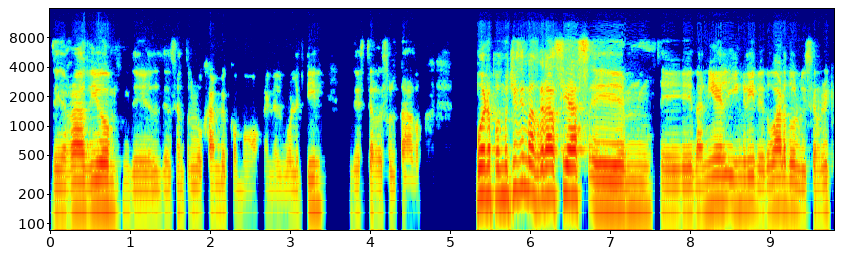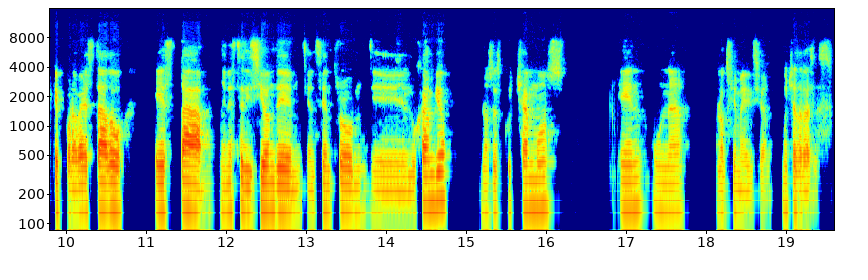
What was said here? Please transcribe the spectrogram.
de radio del, del Centro Lujambio como en el boletín de este resultado. Bueno, pues muchísimas gracias, em, eh, Daniel, Ingrid, Eduardo, Luis Enrique, por haber estado esta, en esta edición del Centro eh, Lujambio. Nos escuchamos en una próxima edición. Muchas gracias.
